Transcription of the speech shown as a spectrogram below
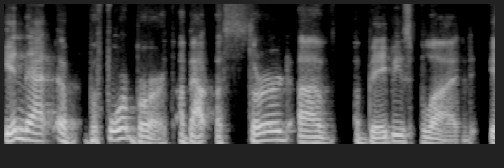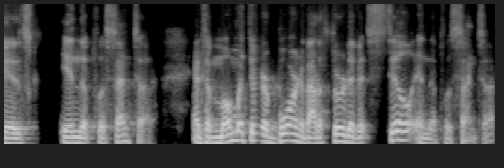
In that, uh, before birth, about a third of a baby's blood is in the placenta. And the moment they're born, about a third of it's still in the placenta.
